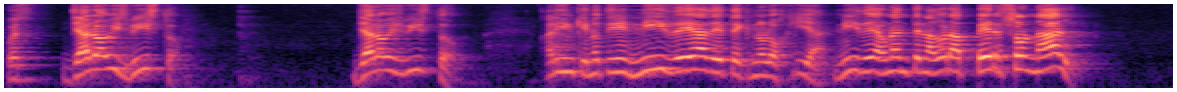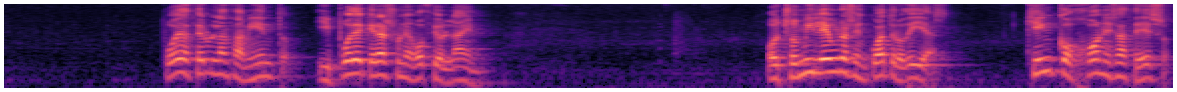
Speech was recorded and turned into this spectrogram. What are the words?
Pues ya lo habéis visto. Ya lo habéis visto. Alguien que no tiene ni idea de tecnología, ni idea, una entrenadora personal. Puede hacer un lanzamiento y puede crear su negocio online. 8.000 euros en cuatro días. ¿Quién cojones hace eso?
